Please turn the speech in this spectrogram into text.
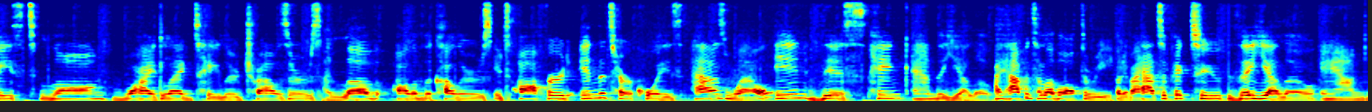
waist, long, wide leg tailored trousers. I love all of the colors. It's offered in the turquoise as well in this pink and the yellow. I happen to love all three, but if I had to pick two, the yellow and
